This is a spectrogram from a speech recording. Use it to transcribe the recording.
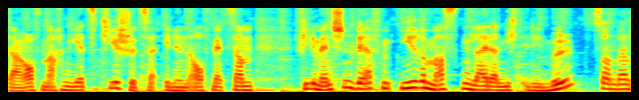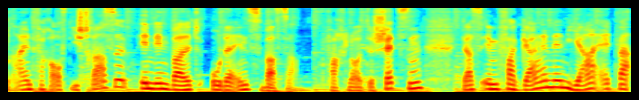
Darauf machen jetzt TierschützerInnen aufmerksam. Viele Menschen werfen ihre Masken leider nicht in den Müll, sondern einfach auf die Straße, in den Wald oder ins Wasser. Fachleute schätzen, dass im vergangenen Jahr etwa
